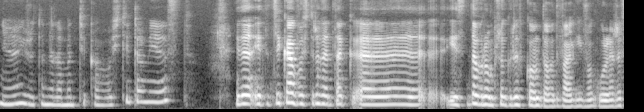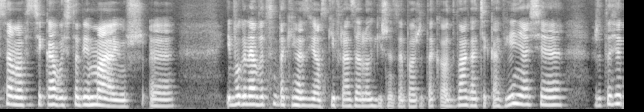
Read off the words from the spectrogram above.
Nie? I że ten element ciekawości tam jest. I, ta, I ta ciekawość trochę tak e, jest dobrą przygrywką do odwagi w ogóle, że sama ciekawość sobie ma już e, i w ogóle nawet są takie związki frazeologiczne, zobacz, że taka odwaga ciekawienia się, że to się,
